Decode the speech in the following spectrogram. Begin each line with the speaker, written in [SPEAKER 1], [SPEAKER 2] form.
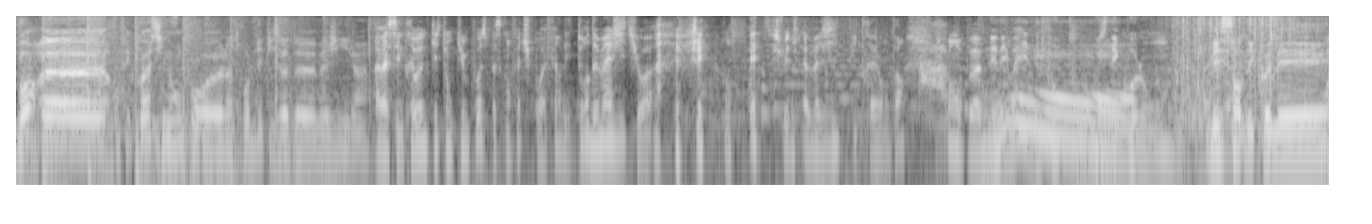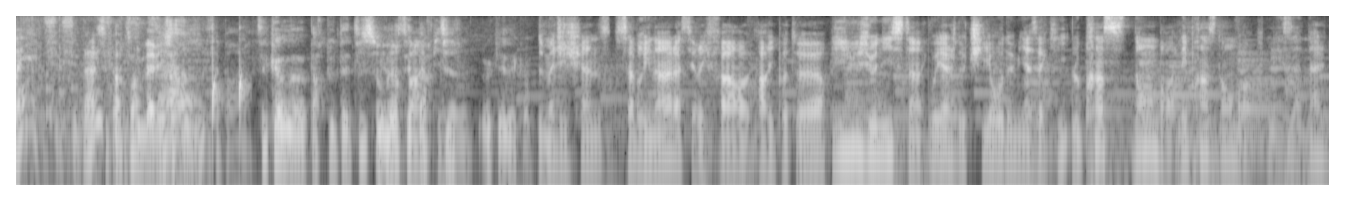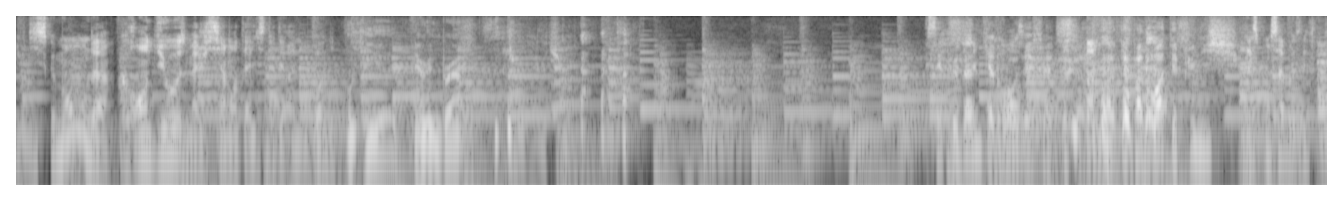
[SPEAKER 1] Bon, euh, on fait quoi sinon pour euh, l'intro de l'épisode euh, magie là?
[SPEAKER 2] Ah bah c'est une très bonne question que tu me poses parce qu'en fait je pourrais faire des tours de magie tu vois. J'ai- en fait je fais de la magie depuis très longtemps. Je sais pas, on peut amener des, ouais, des faux pousses, des colombes. des
[SPEAKER 1] Mais sans déconner
[SPEAKER 2] Ouais.
[SPEAKER 1] C'est c'est dingue
[SPEAKER 3] C'est parti.
[SPEAKER 1] vous l'avez
[SPEAKER 3] Ah.
[SPEAKER 1] jamais dit.
[SPEAKER 4] C'est pareil.
[SPEAKER 3] C'est comme euh, partout à titre, mais là c'est
[SPEAKER 4] par
[SPEAKER 3] parti.
[SPEAKER 4] épisode.
[SPEAKER 3] Ok, d'accord.
[SPEAKER 4] The Magicians, Sabrina, la série phare euh, Harry Potter, L'illusionniste, Voyage de Chihiro de Miyazaki, Le Prince d'Ambre, Les Princes d'Ambre, Les Annales du Disque Monde, Grandiose magicien mentaliste d'Eren Brown,
[SPEAKER 3] On dit euh, Darren Brown.
[SPEAKER 4] je vais le tuer.
[SPEAKER 5] C'est que Dan qui a droit aux effets. T'as pas droit, t'es puni.
[SPEAKER 4] Responsable aux effets.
